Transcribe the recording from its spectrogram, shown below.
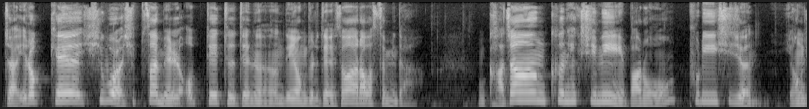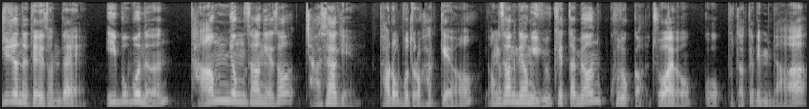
자 이렇게 10월 13일 업데이트되는 내용들에 대해서 알아봤습니다. 가장 큰 핵심이 바로 프리시즌 영지전에 대해서인데 이 부분은 다음 영상에서 자세하게 다뤄보도록 할게요. 영상 내용이 유익했다면 구독과 좋아요 꼭 부탁드립니다.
